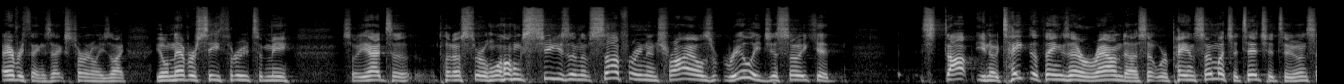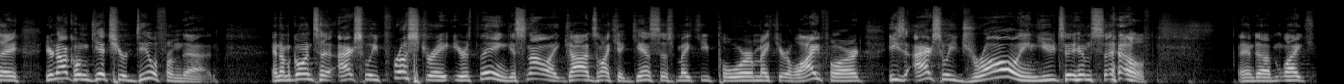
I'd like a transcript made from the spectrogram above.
Everything's external. He's like, You'll never see through to me. So he had to put us through a long season of suffering and trials, really, just so he could stop, you know, take the things that are around us that we're paying so much attention to and say, you're not going to get your deal from that. And I'm going to actually frustrate your thing. It's not like God's like against us, make you poor, make your life hard. He's actually drawing you to Himself. And um, like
